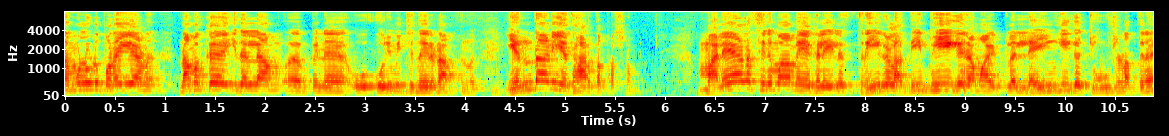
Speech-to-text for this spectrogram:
നമ്മളോട് പറയുകയാണ് നമുക്ക് ഇതെല്ലാം പിന്നെ ഒരുമിച്ച് നേരിടാം എന്ന്. എന്താണ് യഥാർത്ഥ പ്രശ്നം? മലയാള സിനിമാ മേഖലയിലെ സ്ത്രീകൾ അതിഭീകരമായിട്ടുള്ള ലൈംഗിക ചൂഷണത്തിന്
